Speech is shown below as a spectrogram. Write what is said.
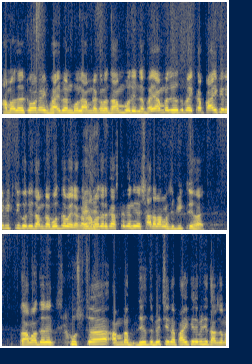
আমাদেরকে অনেক ভাই বোন বলে আমরা কোনো দাম বলি না। ভাই আমরা যেহেতু ভাই পাইকারি বিক্রি করি দামটা বলতে পারি না কারণ। আমাদের কাছ থেকে নিয়ে সারা বাংলাদেশে বিক্রি হয়। তো আমাদের খুচরা আমরা যেহেতু বেচি না পাইকারি বেশি তার জন্য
